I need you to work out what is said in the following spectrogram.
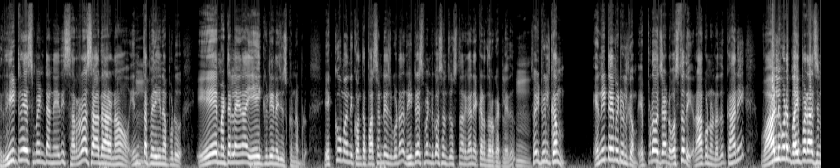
రీట్రేస్మెంట్ అనేది సర్వసాధారణం. ఇంత పెరిగినప్పుడు ఏ మెటల్ అయినా ఏ ఈక్విటీ అయినా చూసుకున్నప్పుడు. ఎక్కువ మంది కొంత పర్సంటేజ్ కూడా రీట్రేస్మెంట్ కోసం చూస్తున్నారు కానీ ఎక్కడ దొరకట్లేదు. So it will come any time it will come ఎప్పుడో చాట వస్తుంది రాకుండా ఉండదు. కానీ వాళ్ళు కూడా భయపడాల్సిన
